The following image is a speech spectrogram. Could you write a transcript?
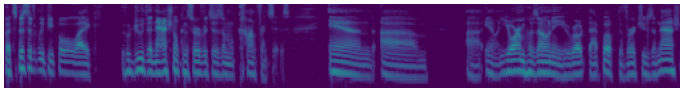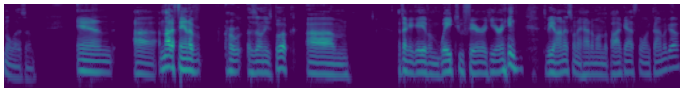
but specifically people like who do the national conservatism conferences, and um, uh, you know, and Yoram Hazony, who wrote that book, The Virtues of Nationalism, and uh, I'm not a fan of Hazony's book. Um, think I gave him way too fair a hearing, to be honest, when I had him on the podcast a long time ago.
